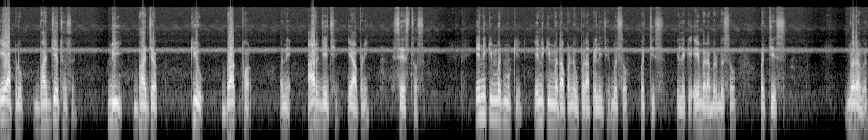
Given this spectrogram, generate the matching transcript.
એ આપણું ભાજ્ય થશે. બી ભાજક, ક્યુ ભાગફળ અને આર જે છે એ આપણી શેષ થશે. એની કિંમત મૂકીએ. એની કિંમત આપણને ઉપર આપેલી છે બસો પચીસ એટલે કે એ બરાબર બસો પચીસ બરાબર.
